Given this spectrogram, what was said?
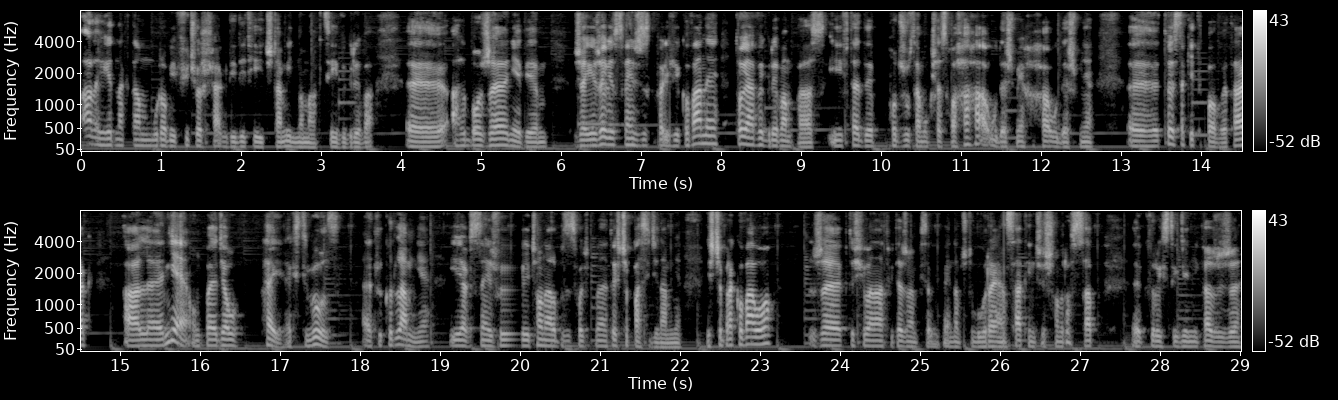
ale jednak tam mu robi Future Shock DDT, czy tam inną akcję i wygrywa. Y, albo, że nie wiem, że jeżeli zostaniesz dyskwalifikowany, to ja wygrywam pas i wtedy podrzucam mu krzesło, haha, uderz mnie, haha, uderz mnie. Yy, to jest takie typowe, tak? Ale nie, on powiedział, hej, Extreme Rules, ale tylko dla mnie i jak zostaniesz wyliczony albo zdyskwalifikowany, to jeszcze pas idzie na mnie. Jeszcze brakowało, że ktoś chyba na Twitterze napisał, nie pamiętam, czy to był Ryan Satin, czy Sean Rossap, yy, któryś z tych dziennikarzy, że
